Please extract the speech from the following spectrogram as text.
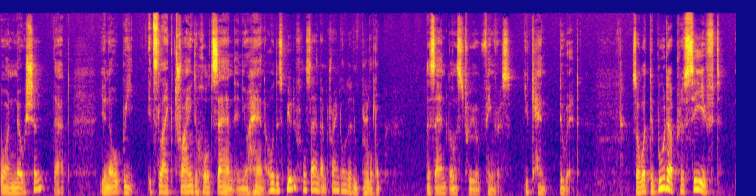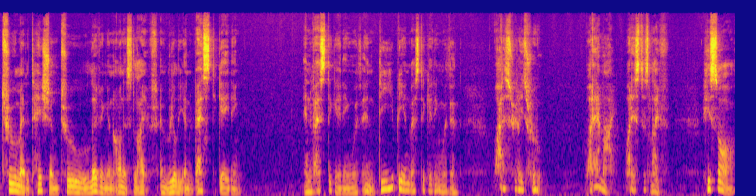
or notion that you know we it's like trying to hold sand in your hand. Oh, this beautiful sand! I'm trying to hold it. The sand goes through your fingers. You can't do it. So what the Buddha perceived true meditation, true living an honest life, and really investigating, investigating within, deeply investigating within what is really true? What am I? What is this life? He saw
